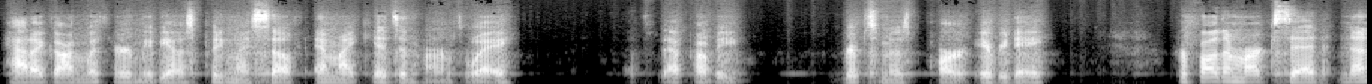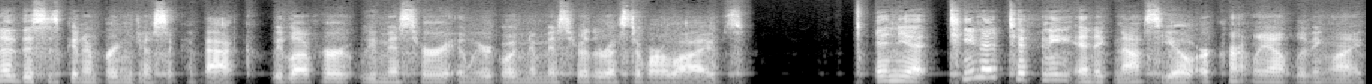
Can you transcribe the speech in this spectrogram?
Had I gone with her, maybe I was putting myself and my kids in harm's way. That probably rips him apart every day. Her father, Mark, said, None of this is going to bring Jessica back. We love her, we miss her, and we are going to miss her the rest of our lives. And yet, Tina, Tiffany, and Ignacio are currently out living life,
